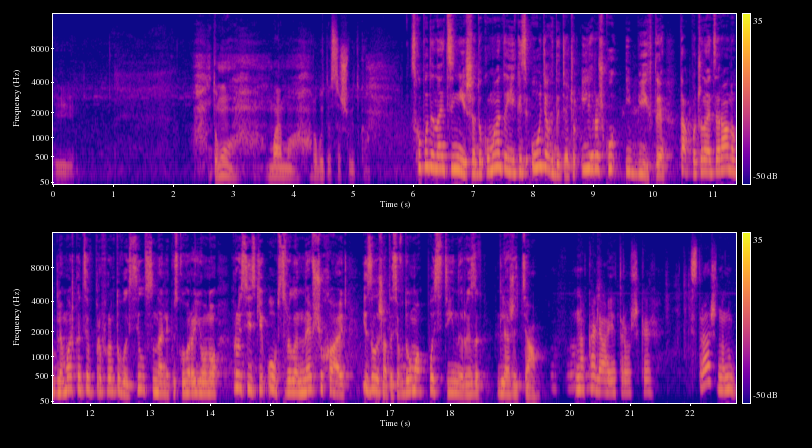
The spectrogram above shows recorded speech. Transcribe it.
І тому маємо робити все швидко. Схопити найцінніше документи, якийсь одяг, дитячу іграшку і бігти. Так починається ранок для мешканців прифронтових сіл Синельниківського району. Російські обстріли не вщухають і залишатися вдома постійний ризик для життя. накаляє трошки. Страшно, ну,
